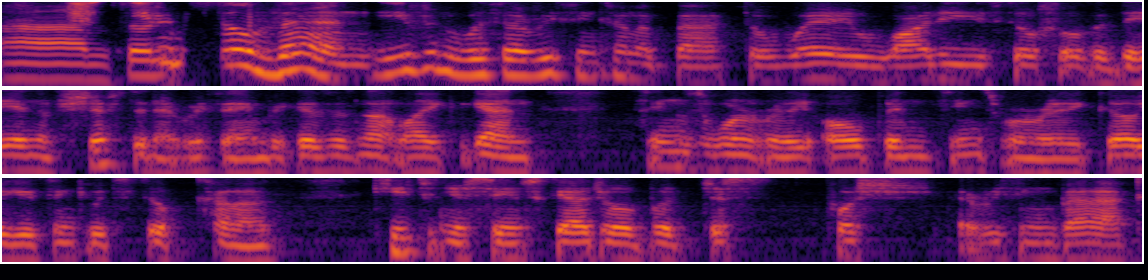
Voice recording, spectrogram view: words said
Um, so even still, then even with everything kind of backed away, why do you still feel that they end up shifting everything? Because it's not like again, things weren't really open, things weren't ready to go. You think you would still kind of keep in your same schedule, but just push everything back.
